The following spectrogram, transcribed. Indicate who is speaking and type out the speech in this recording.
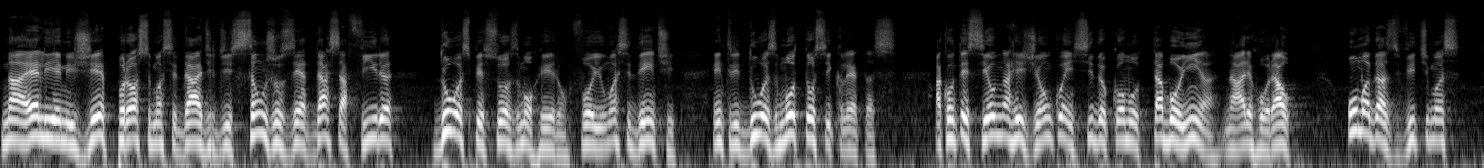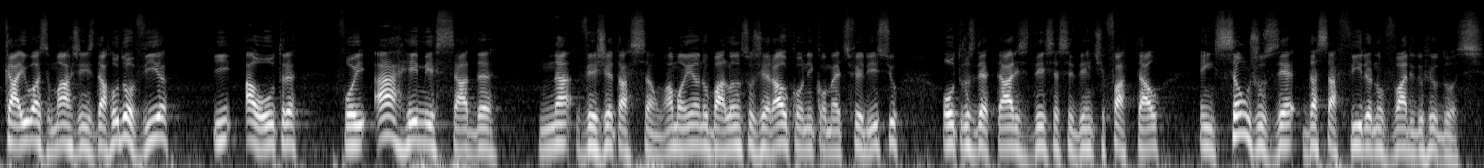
Speaker 1: Na LMG, próxima à cidade de São José da Safira, duas pessoas morreram. Foi um acidente entre duas motocicletas. Aconteceu na região conhecida como Taboinha, na área rural. Uma das vítimas caiu às margens da rodovia e a outra foi arremessada na vegetação. Amanhã, no Balanço Geral com Nicomedes Felício, outros detalhes desse acidente fatal em São José da Safira, no Vale do Rio Doce.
